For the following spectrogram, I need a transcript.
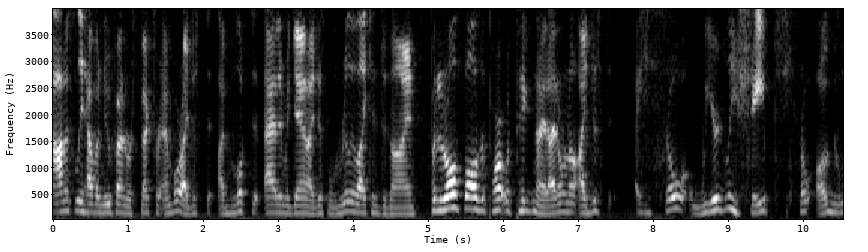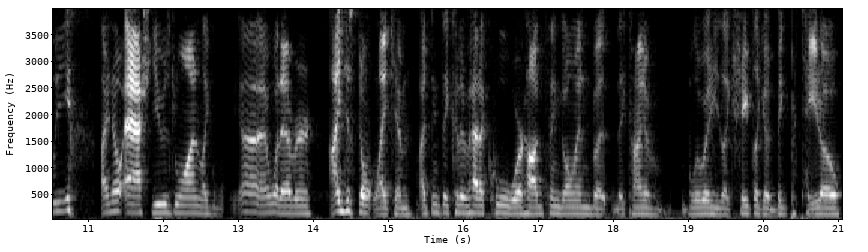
honestly have a newfound respect for Emboar. I just, I've looked at him again. I just really like his design. But it all falls apart with Pignite. I don't know. I just, he's so weirdly shaped. He's so ugly. I know Ash used one, like, uh, whatever. I just don't like him. I think they could have had a cool Warthog thing going, but they kind of blew it. He's like shaped like a big potato,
